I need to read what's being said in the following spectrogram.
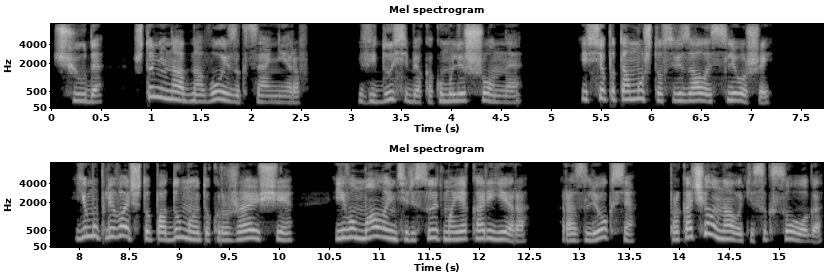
Чудо, что ни на одного из акционеров. Веду себя как умалишенная. И все потому, что связалась с Лешей. Ему плевать, что подумают окружающие. Его мало интересует моя карьера. Разлегся, прокачал навыки сексолога.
